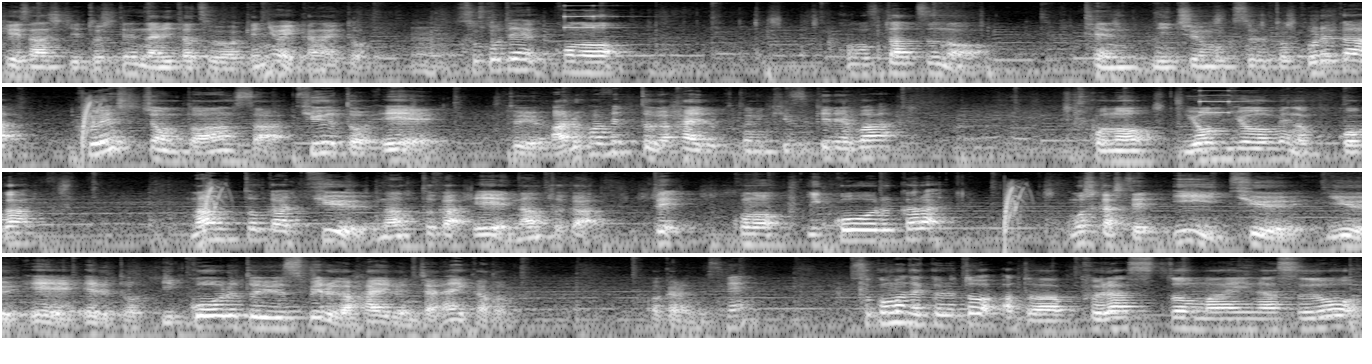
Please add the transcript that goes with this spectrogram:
計算式として成り立つわけにはいかないと、そこでこのこの2つの点に注目するとこれがクエスチョンとアンサー Q と A というアルファベットが入ることに気づければこの4行目のここがなんとか Q なんとか A なんとかでこのイコールからもしかして EQUAL とイコールというスペルが入るんじゃないかと分かるんですね。そこまで来るとあとはプラスとマイナスを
